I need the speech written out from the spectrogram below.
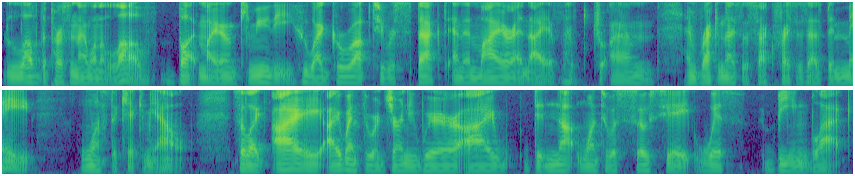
love the person I want to love, but my own community, who I grew up to respect and admire, and I have um, and recognize the sacrifices that has been made, wants to kick me out. So like I I went through a journey where I did not want to associate with being black.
